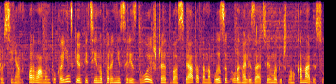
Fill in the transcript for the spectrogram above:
росіян. Парламент український офіційно переніс різдво і ще два свята та наблизив легалізацію медичного канабісу.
